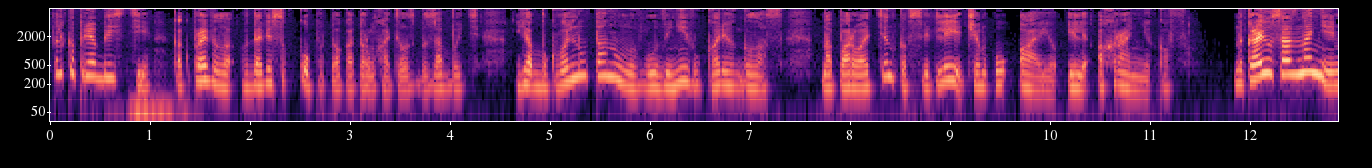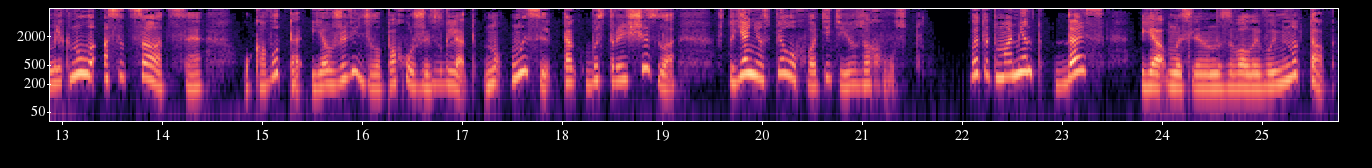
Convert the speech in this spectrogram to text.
только приобрести, как правило, в довесок к опыту, о котором хотелось бы забыть. Я буквально утонула в глубине его карих глаз, на пару оттенков светлее, чем у Айо или охранников. На краю сознания мелькнула ассоциация. У кого-то я уже видела похожий взгляд, но мысль так быстро исчезла, что я не успела ухватить ее за хвост. В этот момент Дайс – я мысленно называла его именно так,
